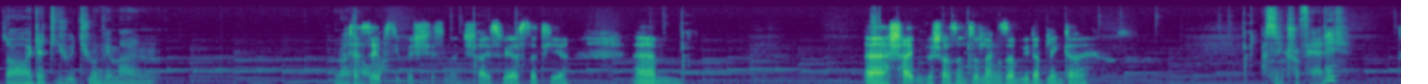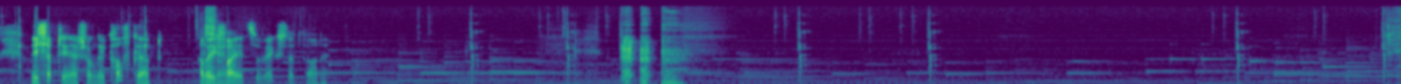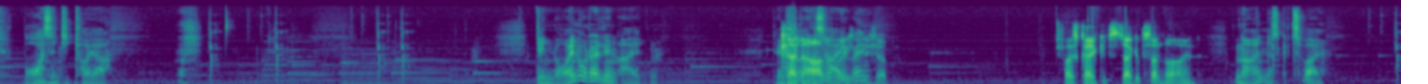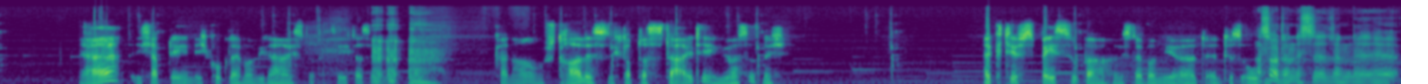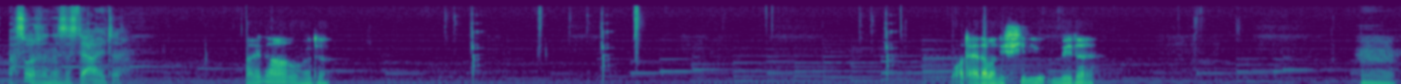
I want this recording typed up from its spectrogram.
So, heute tu- tun wir mal ein. neues Alter, selbst die beschissenen Scheiß, wie heißt das hier? Ähm. Äh, Scheibenwischer sind so langsam wie der Blinker. Hast du den schon fertig? Ich hab den ja schon gekauft gehabt. Aber Ach ich so. fahre jetzt zur Werkstatt gerade. Boah, sind die teuer. Den neuen oder den alten? Den Keine Ahnung, Highway? ich hab. Ich weiß gar nicht, gibt's, da gibt's doch nur einen. Nein, es gibt zwei. Ja, ich hab den, ich guck gleich mal, wie der heißt. Sehe ich das? Keine Ahnung, Stralis, ich glaube, das ist der alte irgendwie, was ist das nicht? Active Space Super ist der bei mir, äh, das oben. Achso, dann ist äh, dann äh, achso, dann ist es der alte. Keine Ahnung, Alter. Boah, der hat aber nicht 4 Newtonmeter. Hm.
